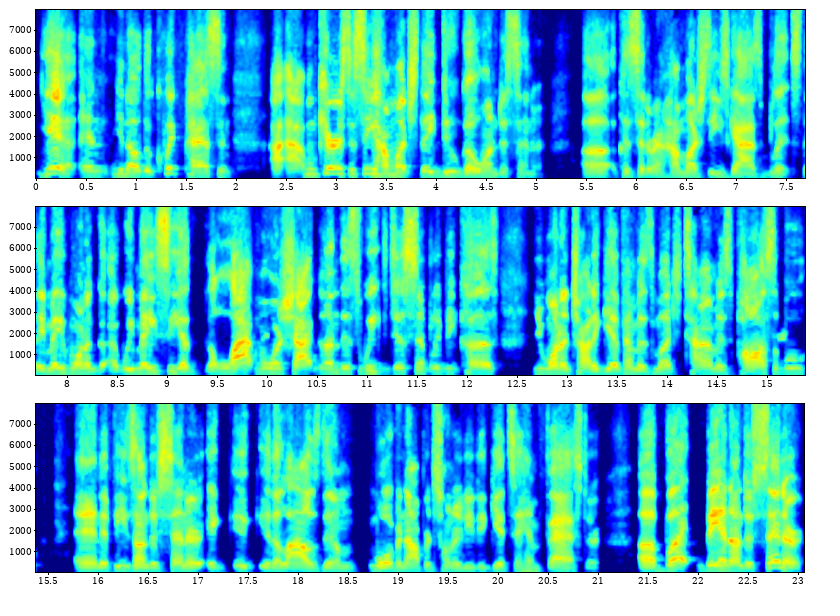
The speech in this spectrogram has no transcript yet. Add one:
yeah and you know the quick passing I, i'm curious to see how much they do go under center, uh, considering how much these guys blitz. They may want to. We may see a, a lot more shotgun this week, just simply because you want to try to give him as much time as possible. And if he's under center, it, it, it allows them more of an opportunity to get to him faster. Uh, but being under center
